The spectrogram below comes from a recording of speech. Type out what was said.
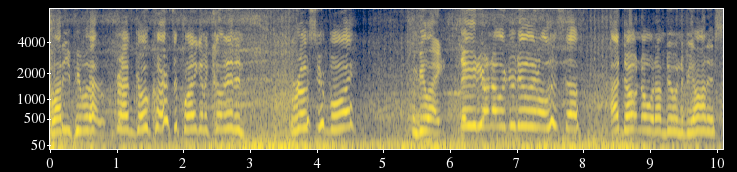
A lot of you people that drive go-karts are probably gonna come in and roast your boy and be like, dude, you don't know what you're doing, all this stuff. I don't know what I'm doing, to be honest.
